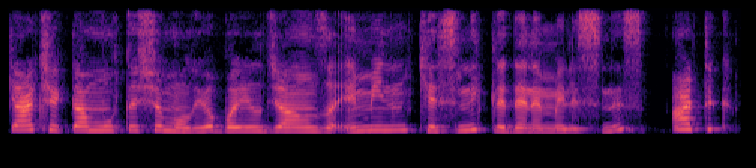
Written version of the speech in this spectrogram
Gerçekten muhteşem oluyor. Bayılacağınıza eminim. Kesinlikle denemelisiniz. Artık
